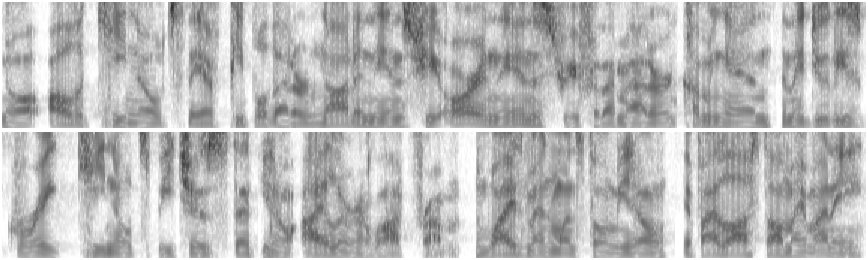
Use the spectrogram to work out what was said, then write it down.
you know, all the keynotes. They have people that are not in the industry or in the industry for that matter coming in and they do these great keynote speeches that, you know, I learn a lot from. And wise men once told me, you know, if I lost all my money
